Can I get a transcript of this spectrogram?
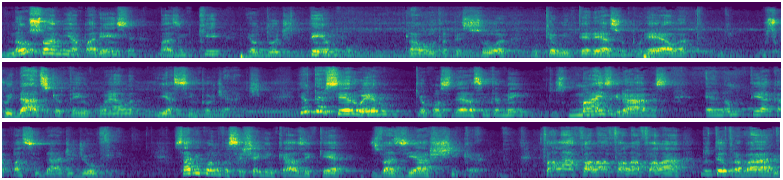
não só à minha aparência, mas em que eu dou de tempo para outra pessoa, o que eu me interesso por ela, os cuidados que eu tenho com ela e assim por diante. E o terceiro erro, que eu considero assim também dos mais graves, é não ter a capacidade de ouvir. Sabe quando você chega em casa e quer esvaziar a xícara? Falar, falar, falar, falar do teu trabalho,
